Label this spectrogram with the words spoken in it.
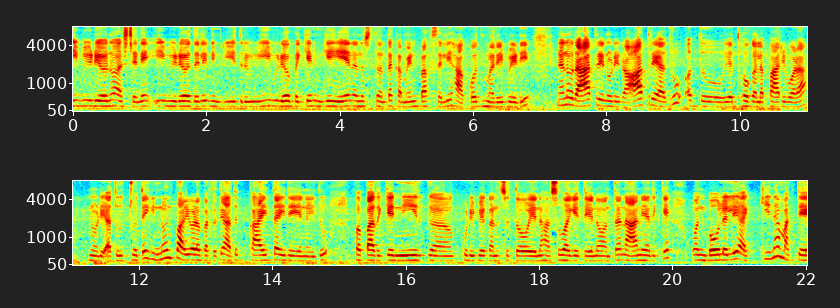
ಈ ವಿಡಿಯೋನೂ ಅಷ್ಟೇ ಈ ವಿಡಿಯೋದಲ್ಲಿ ನಿಮಗೆ ಇದ್ರ, ಈ ವಿಡಿಯೋ ಬಗ್ಗೆ ನಿಮಗೆ ಏನು ಅನ್ನಿಸ್ತು ಅಂತ ಕಮೆಂಟ್ ಬಾಕ್ಸಲ್ಲಿ ಹಾಕೋದು ಮರಿಬೇಡಿ. ನಾನು ರಾತ್ರಿ ನೋಡಿ, ರಾತ್ರಿ ಆದರೂ ಅದು ಎದ್ದು ಹೋಗಲ್ಲ ಪಾರಿವಾಳ. ನೋಡಿ ಅದ್ರ ಜೊತೆ ಇನ್ನೊಂದು ಪಾರಿವಾಳ ಬರ್ತೈತೆ ಅದಕ್ಕೆ ಕಾಯ್ತಾ ಇದೆ ಏನೋ ಇದು. ಪಾಪ ಅದಕ್ಕೆ ನೀರು ಕುಡಿಬೇಕನ್ನಿಸುತ್ತೋ ಏನೋ ಹಸುವಾಗೈತೆ ಏನೋ ಅಂತ ನಾನೇ ಅದಕ್ಕೆ ಒಂದು ಬೌಲಲ್ಲಿ ಅಕ್ಕಿನ ಮತ್ತು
